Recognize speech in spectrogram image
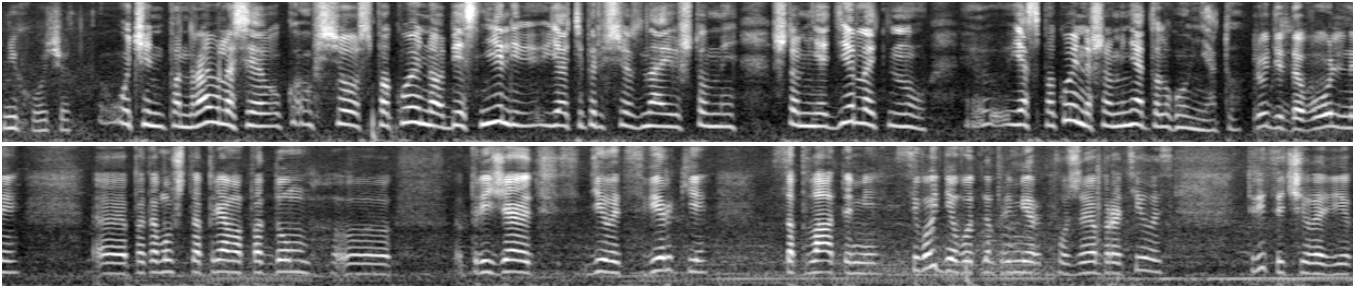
не хочет. Очень понравилось, все спокойно объяснили, я теперь все знаю, что мне, что мне делать, ну, э, я спокойна, что у меня долгов нету. Люди довольны, потому что прямо под дом э, приезжают делать сверки с оплатами. Сегодня вот, например, уже обратилась 30 человек.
